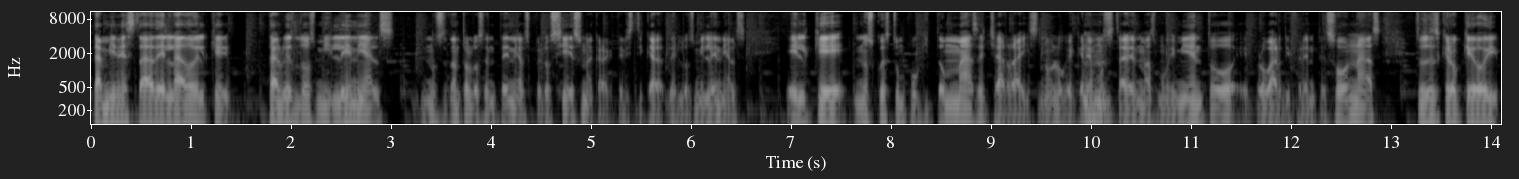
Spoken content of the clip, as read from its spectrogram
También está de lado el que tal vez los millennials, no sé tanto los centennials, pero sí es una característica de los millennials, el que nos cuesta un poquito más echar raíz, ¿no? Lo que queremos estar en más movimiento, eh, probar diferentes zonas. Entonces creo que hoy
